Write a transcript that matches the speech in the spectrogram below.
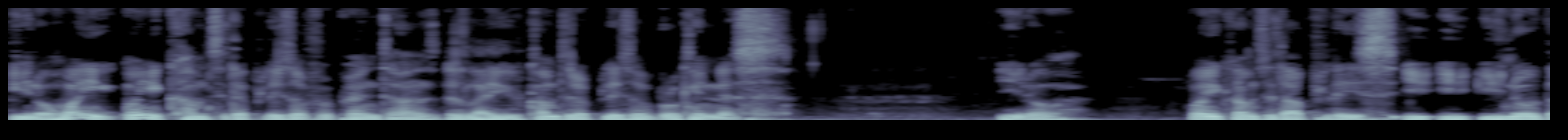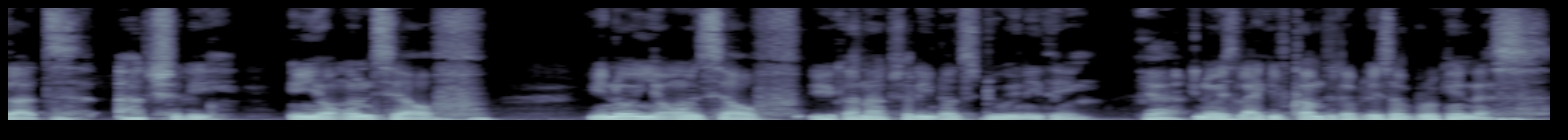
You know, when you when you come to the place of repentance, it's like you come to the place of brokenness. You know, when you come to that place, you, you, you know that actually in your own self, you know in your own self, you can actually not do anything. Yeah. You know, it's like you've come to the place of brokenness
